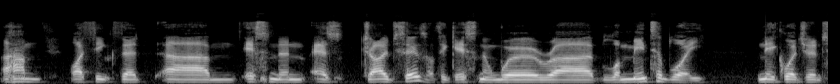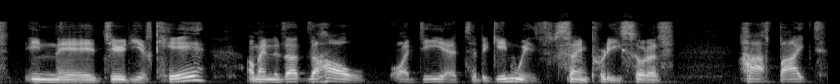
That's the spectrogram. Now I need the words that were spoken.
Um, I think that um, Essendon, as Jobe says, I think Essendon were uh, lamentably negligent in their duty of care. I mean, the, the whole idea to begin with seemed pretty sort of half baked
